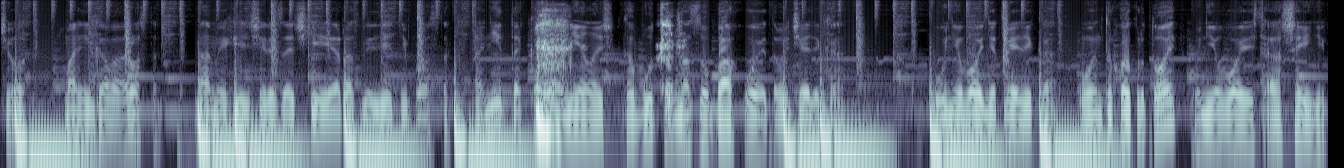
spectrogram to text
Чё? Маленького роста. Нам их и через очки разглядеть непросто. Они такая мелочь, как будто на зубах у этого челика. У него нет велика. Он такой крутой, у него есть ошейник.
